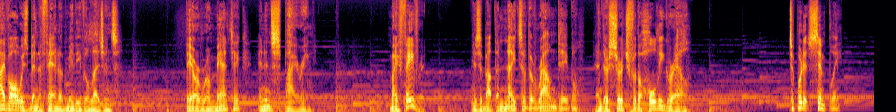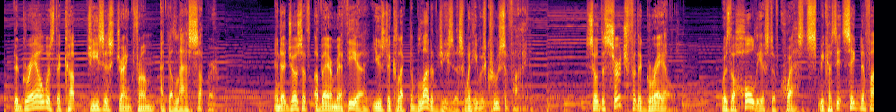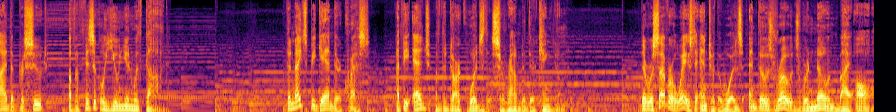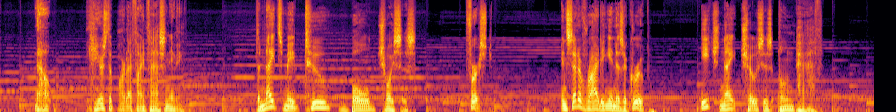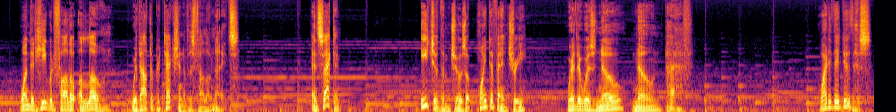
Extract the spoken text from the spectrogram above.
I've always been a fan of medieval legends. They are romantic and inspiring. My favorite is about the Knights of the Round Table and their search for the Holy Grail. To put it simply, the Grail was the cup Jesus drank from at the Last Supper, and that Joseph of Arimathea used to collect the blood of Jesus when he was crucified. So the search for the Grail was the holiest of quests because it signified the pursuit of a physical union with God. The knights began their quest at the edge of the dark woods that surrounded their kingdom. There were several ways to enter the woods, and those roads were known by all. Now, here's the part I find fascinating. The knights made two bold choices. First, instead of riding in as a group, each knight chose his own path, one that he would follow alone without the protection of his fellow knights. And second, each of them chose a point of entry where there was no known path. Why did they do this?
